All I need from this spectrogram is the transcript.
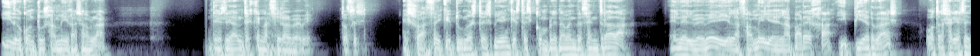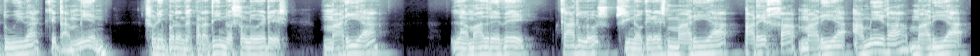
ido con tus amigas a hablar? Desde antes que naciera el bebé. Entonces, eso hace que tú no estés bien, que estés completamente centrada en el bebé y en la familia y en la pareja y pierdas otras áreas de tu vida que también son importantes para ti. No solo eres María, la madre de Carlos, sino que eres María pareja, María amiga, María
